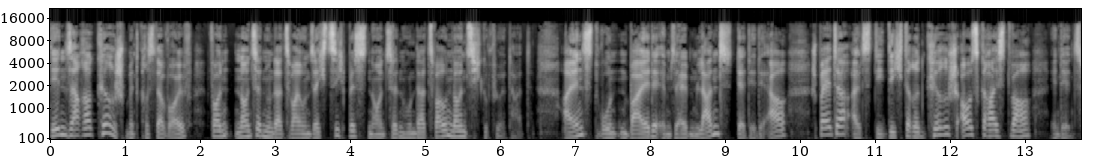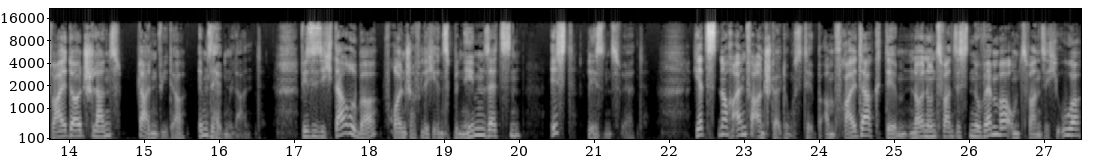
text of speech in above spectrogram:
den Sarah Kirsch mit Christa Wolf von 1962 bis 1992 geführt hat. Einst wohnten beide im selben Land, der DDR, später, als die Dichterin Kirsch ausgereist war, in den zwei Deutschlands, dann wieder im selben Land. Wie sie sich darüber freundschaftlich ins Benehmen setzen, ist lesenswert. Jetzt noch ein Veranstaltungstipp. Am Freitag, dem 29. November um 20 Uhr,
